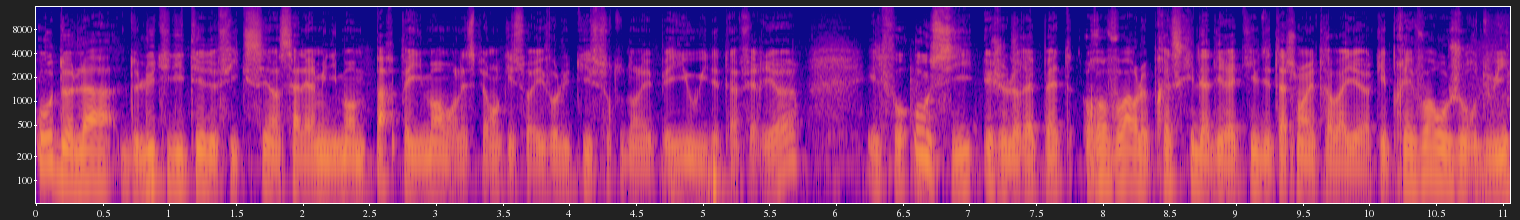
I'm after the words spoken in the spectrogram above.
au-delà de l'utilité de fixer un salaire minimum par pays membre, en espérant qu'il soit évolutif, surtout dans les pays où il est inférieur, il faut aussi, et je le répète, revoir le prescrit de la directive détachement des travailleurs, qui prévoit aujourd'hui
